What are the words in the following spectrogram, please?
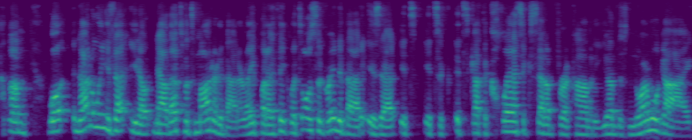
um, well, not only is that, you know, now that's what's modern about it, right? But I think what's also great about it is that it's it's a, it's got the classic setup for a comedy. You have this normal guy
